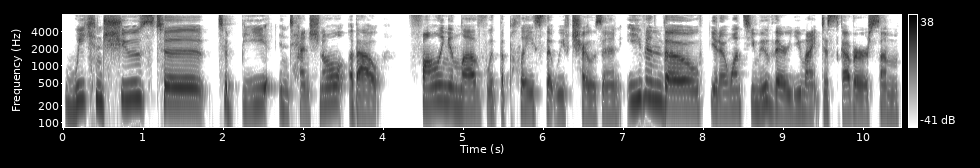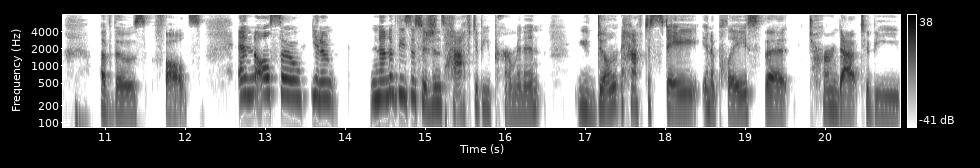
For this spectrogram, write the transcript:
we can choose to to be intentional about falling in love with the place that we've chosen even though you know once you move there you might discover some of those faults. And also you know none of these decisions have to be permanent. You don't have to stay in a place that turned out to be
